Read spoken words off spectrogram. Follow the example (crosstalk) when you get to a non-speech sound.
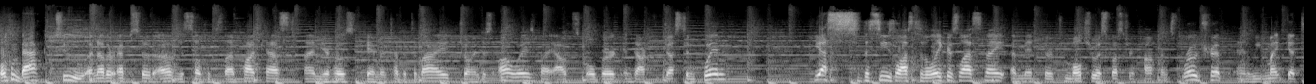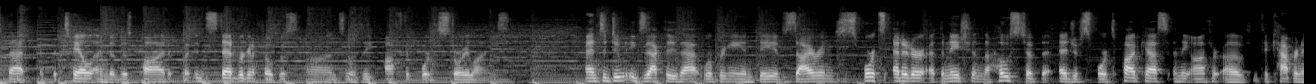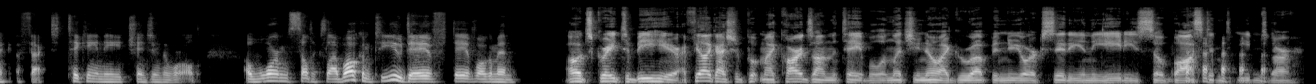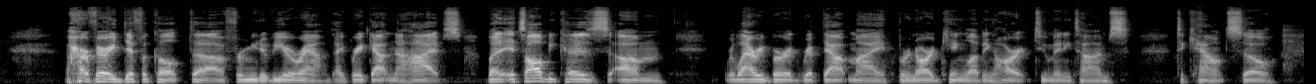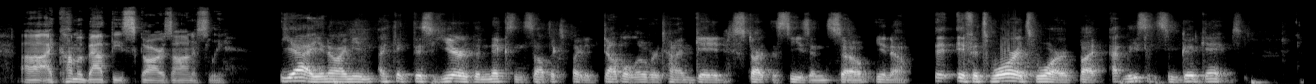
Welcome back to another episode of the Celtics Lab podcast. I'm your host, Cameron Tabatabaie, joined as always by Alex Goldberg and Dr. Justin Quinn. Yes, the C's lost to the Lakers last night amid their tumultuous Western Conference road trip, and we might get to that at the tail end of this pod, but instead we're going to focus on some of the off the court storylines. And to do exactly that, we're bringing in Dave Zirin, sports editor at The Nation, the host of the Edge of Sports podcast, and the author of The Kaepernick Effect Taking a Knee, Changing the World a warm Celtics lab. Welcome to you, Dave. Dave, welcome in. Oh, it's great to be here. I feel like I should put my cards on the table and let you know I grew up in New York City in the '80s, so Boston (laughs) teams are are very difficult uh, for me to be around. I break out into hives, but it's all because um, Larry Bird ripped out my Bernard King loving heart too many times to count. So uh, I come about these scars honestly. Yeah, you know, I mean, I think this year the Knicks and Celtics played a double overtime game to start the season. So, you know, if it's war, it's war, but at least it's some good games.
